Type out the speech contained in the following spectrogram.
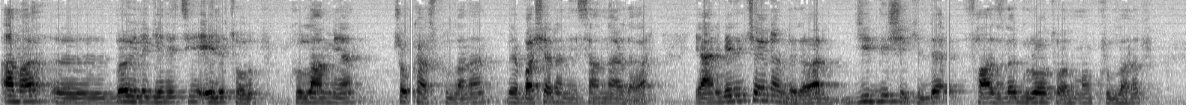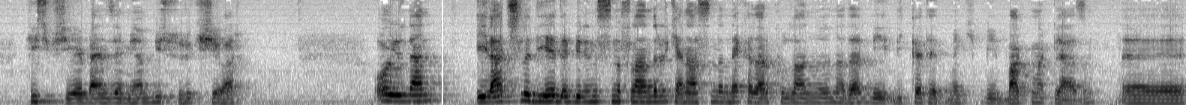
Ama e, böyle genetiği elit olup kullanmayan, çok az kullanan ve başaran insanlar da var. Yani benim çevremde de var. Ciddi şekilde fazla growth hormon kullanıp hiçbir şeye benzemeyen bir sürü kişi var. O yüzden ilaçlı diye de birini sınıflandırırken aslında ne kadar kullandığına da bir dikkat etmek, bir bakmak lazım. Ee,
